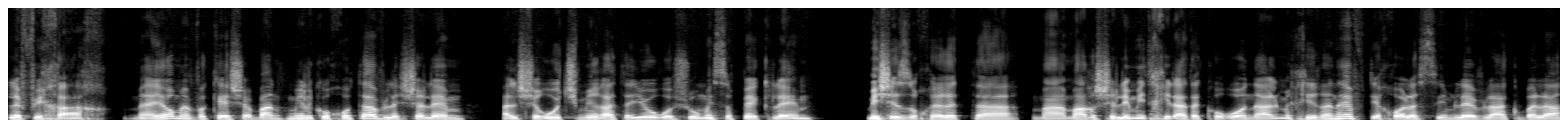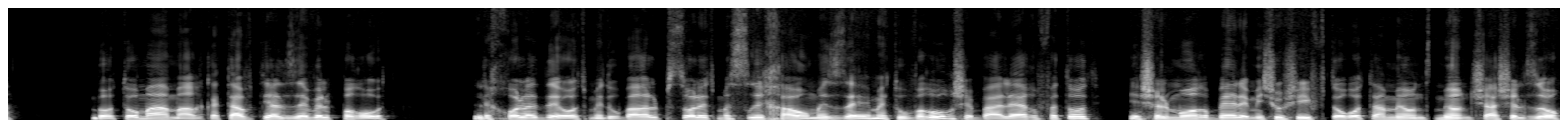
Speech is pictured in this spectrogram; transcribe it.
לפיכך, מהיום מבקש הבנק מלקוחותיו לשלם על שירות שמירת היורו שהוא מספק להם. מי שזוכר את המאמר שלי מתחילת הקורונה על מחיר הנפט יכול לשים לב להקבלה. באותו מאמר כתבתי על זבל פרות. לכל הדעות מדובר על פסולת מסריחה ומזהמת וברור שבעלי הרפתות ישלמו הרבה למישהו שיפטור אותם מעונשה של זו.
